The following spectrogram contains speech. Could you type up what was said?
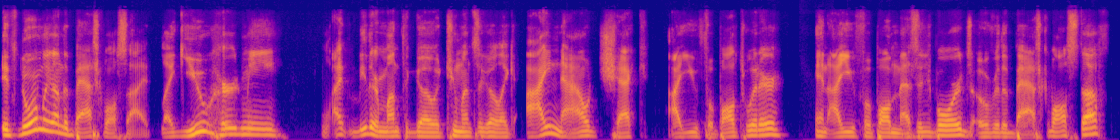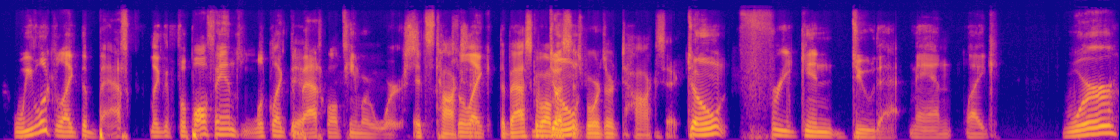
it's normally on the basketball side. Like, you heard me I, either a month ago or two months ago. Like, I now check IU football Twitter and IU football message boards over the basketball stuff. We look like the bas, like the football fans look like the Yeah. basketball team are worse. It's toxic. like, the basketball message boards are toxic. don't freaking do that, man. Like, we're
